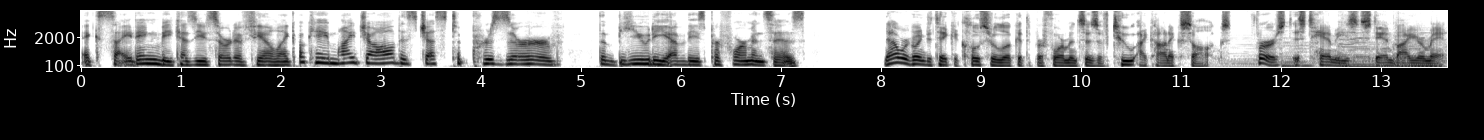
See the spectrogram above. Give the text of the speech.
exciting because you sort of feel like, okay, my job is just to preserve the beauty of these performances. Now we're going to take a closer look at the performances of two iconic songs. First is Tammy's Stand By Your Man.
